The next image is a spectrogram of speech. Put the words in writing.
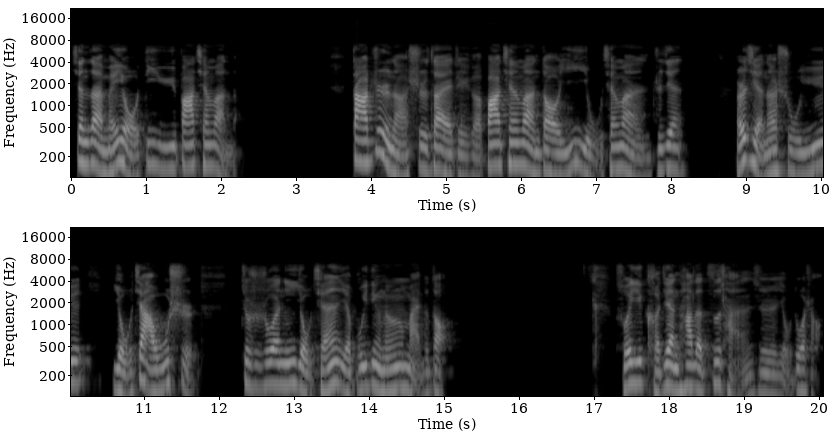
现在没有低于八千万的，大致呢是在这个八千万到一亿五千万之间，而且呢属于有价无市，就是说你有钱也不一定能买得到，所以可见他的资产是有多少。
